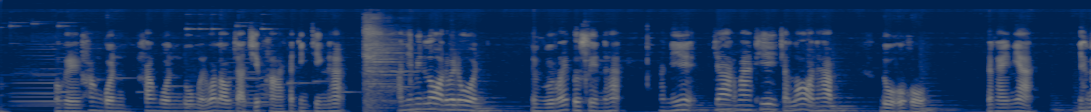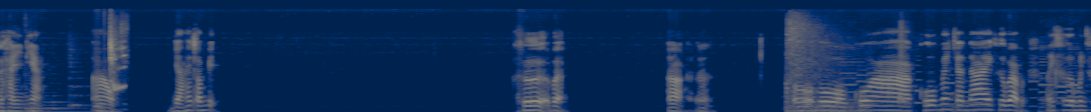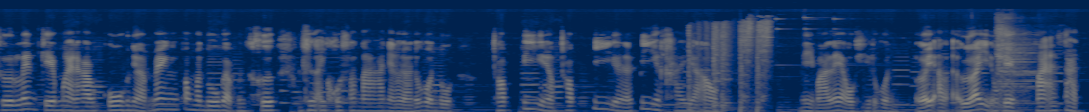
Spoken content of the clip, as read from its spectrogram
โอเค ข้างบน ข้างบนดูเหมือนว่าเราจะชิบหายกันจริง ๆ นะฮะ อันนี้ไม่รอดด้วยโดนหนึ่งร้อยเปอร์เซ็นต์นะฮะ อันนี้ยากมากที่จะรอดนะครับ ดูโอ้โห ยังไงเนี่ย ยังไงเนี่ย อ้าว อย่าให้ซอมบี้ คือแบบอะเออ โอ้โหกว่ากูแม่งจะได้คือแบบมันคือมันคือเล่นเกมใหม่นะครับ กูเนี่ยแม่งต้องมาดูแบบมันคือมันคือไอโฆษณาเนี่ยนะทุกคนดูช้อปปี้นะช้อปปี้อะไรปี้ใครอะเอา นี่มาแล้วโอเคทุกคน เอ้ยเอ้ยโอเค มาสัตว์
